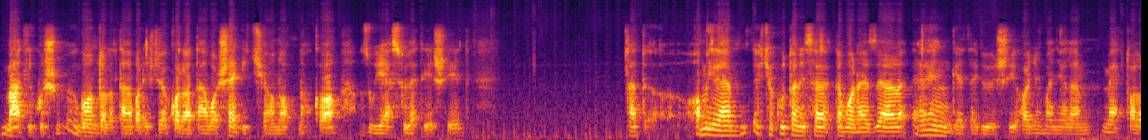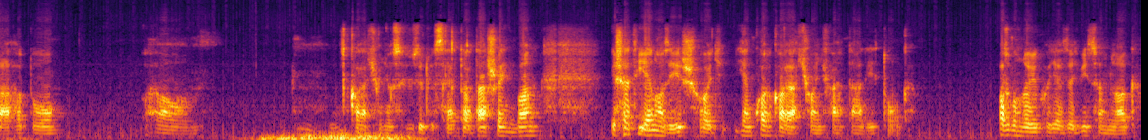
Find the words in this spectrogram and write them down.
mágikus gondolatával és gyakorlatával segítse a napnak a, az újjászületését. Tehát amire csak utáni szerettem volna ezzel, rengeteg ősi hagyományelem megtalálható a karácsonyhoz fűződő szertartásainkban, és hát ilyen az is, hogy ilyenkor karácsonyfát állítunk. Azt gondoljuk, hogy ez egy viszonylag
